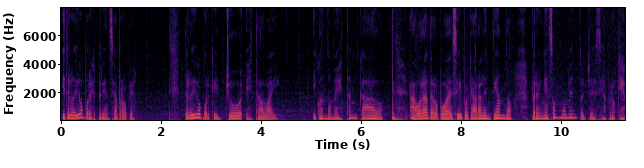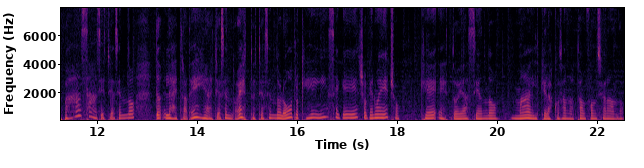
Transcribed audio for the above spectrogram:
Y te lo digo por experiencia propia. Te lo digo porque yo he estado ahí. Y cuando me he estancado, ahora te lo puedo decir porque ahora lo entiendo, pero en esos momentos yo decía, pero ¿qué pasa? Si estoy haciendo las estrategias, estoy haciendo esto, estoy haciendo lo otro, ¿qué hice? ¿Qué he hecho? ¿Qué no he hecho? ¿Qué estoy haciendo mal? Que las cosas no están funcionando.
